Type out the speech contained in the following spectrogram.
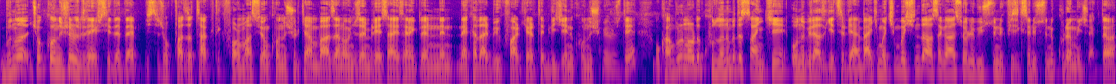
Bunu çok konuşuruz biz FC'de de. İşte çok fazla taktik, formasyon konuşurken bazen oyuncuların bireysel yeteneklerinin ne kadar büyük fark yaratabileceğini konuşmuyoruz diye. Okan Buruk'un orada kullanımı da sanki onu biraz getirdi. Yani belki maçın başında aslında Galatasaray bir üstünlük, fiziksel üstünlük kuramayacaktı. Ama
